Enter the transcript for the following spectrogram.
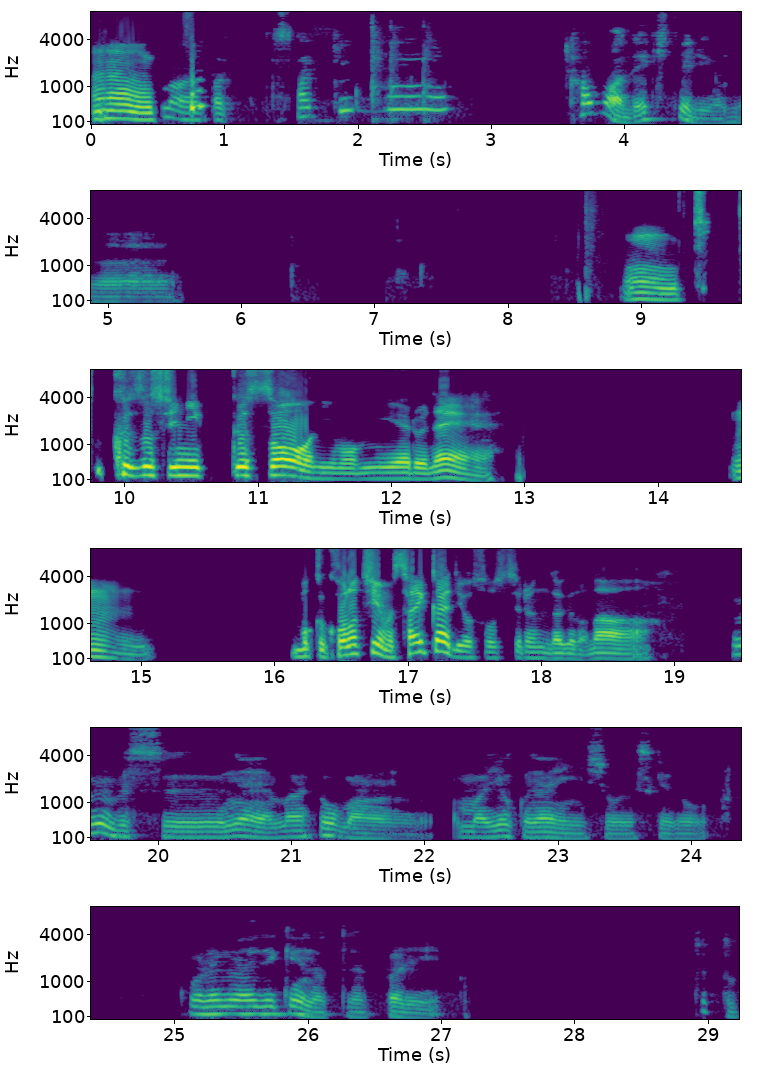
うん。まあ、やっぱ、先にカバーできてるよね。うん、ちょっと崩しにくそうにも見えるね。うん。僕、このチーム最下位で予想してるんだけどな。ウルブスね、前評判あんまり良くない印象ですけど、これぐらいできるんだったらやっぱり、ちょっと、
